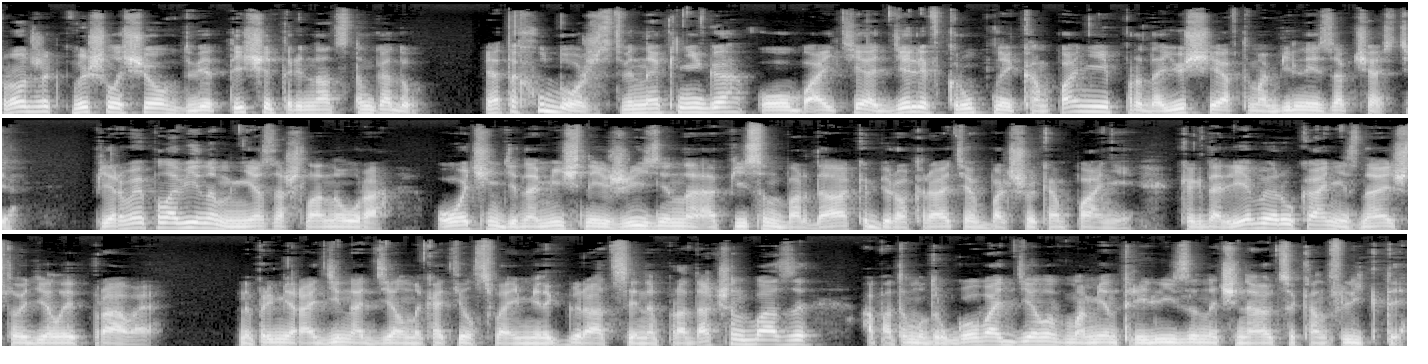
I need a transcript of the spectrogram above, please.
Project вышел еще в 2013 году. Это художественная книга об IT-отделе в крупной компании, продающей автомобильные запчасти. Первая половина мне зашла на ура – очень динамично и жизненно описан бардак и бюрократия в большой компании, когда левая рука не знает, что делает правая. Например, один отдел накатил свои миграции на продакшн-базы, а потом у другого отдела в момент релиза начинаются конфликты.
